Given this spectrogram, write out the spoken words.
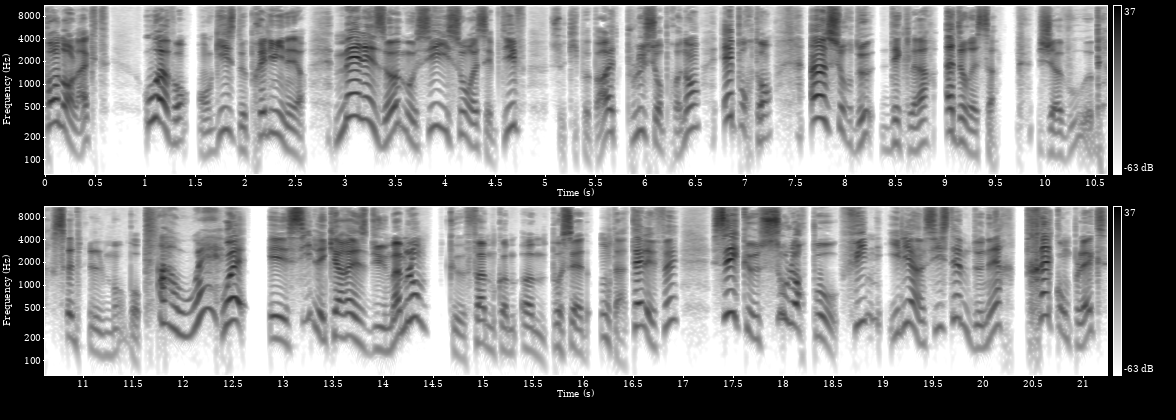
pendant l'acte, ou avant, en guise de préliminaire. Mais les hommes aussi y sont réceptifs, ce qui peut paraître plus surprenant, et pourtant, un sur deux déclare adorer ça. J'avoue, euh, personnellement, bon. Ah ouais? Ouais, et si les caresses du mamelon, que femmes comme hommes possèdent, ont un tel effet, c'est que sous leur peau fine, il y a un système de nerfs très complexe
